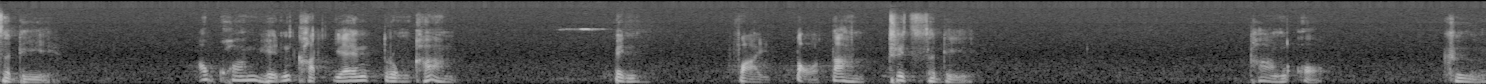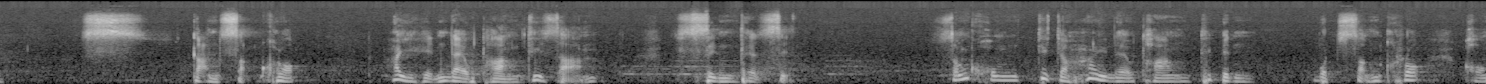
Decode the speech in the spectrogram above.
ษฎี เอาความเห็นขัดแย้งตรงข้าม เป็นฝ่ายต่อต้านทฤษฎี ทางออก คือการสังเคราะห์ให้เห็นแนวทางที่สามซินเทสิสสังคมที่จะให้แนวทางที่เป็นบทสังเคราะห์ของ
